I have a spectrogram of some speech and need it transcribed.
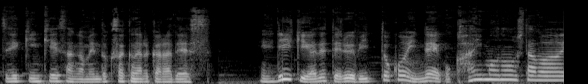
税金計算がめんどくさくなるからです。え利益が出てるビットコインでこう買い物をした場合、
